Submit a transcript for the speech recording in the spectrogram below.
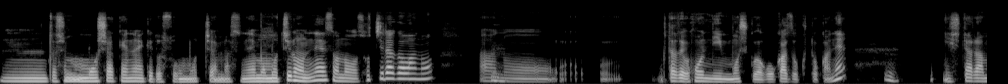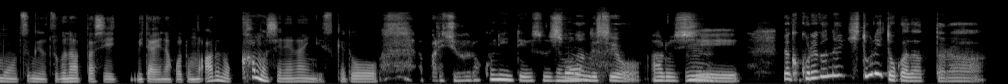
うん私も申し訳ないけどそう思っちゃいますね。もうもちろんねそのそちら側のあの、例えば本人もしくはご家族とかね、うん。にしたらもう罪を償ったしみたいなこともあるのかもしれないんですけどやっぱり16人っていう数字もそうなんですよ。あるし、なんかこれがね一人とかだったら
